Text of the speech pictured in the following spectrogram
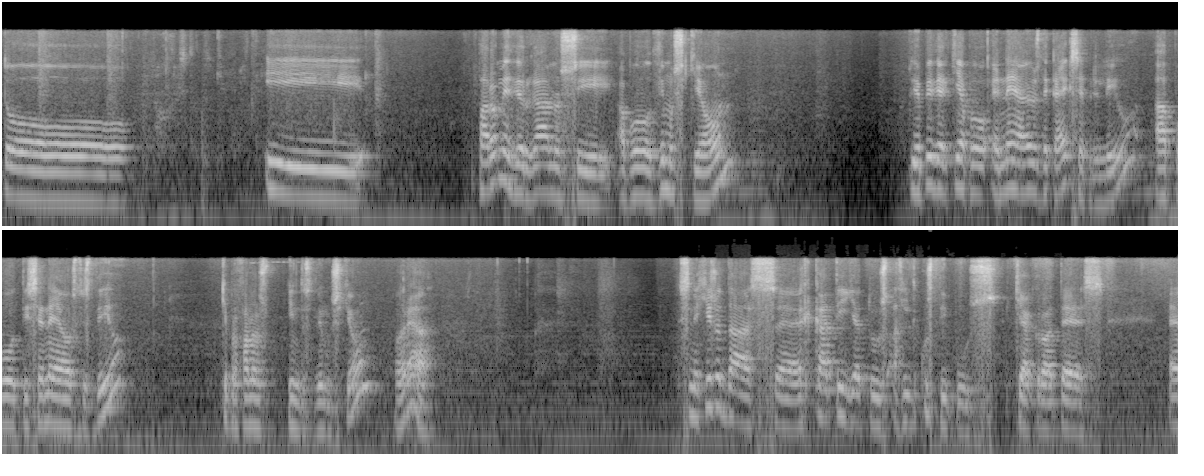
το η παρόμοια διοργάνωση από Δήμος Σικαιών η οποία διαρκεί από 9 έως 16 Απριλίου από τις 9 έως τις 2 και προφανώς γίνεται στο Δήμο Σικαιών. Ωραία. Συνεχίζοντας ε, κάτι για τους αθλητικούς τύπους και ακροατές ε,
